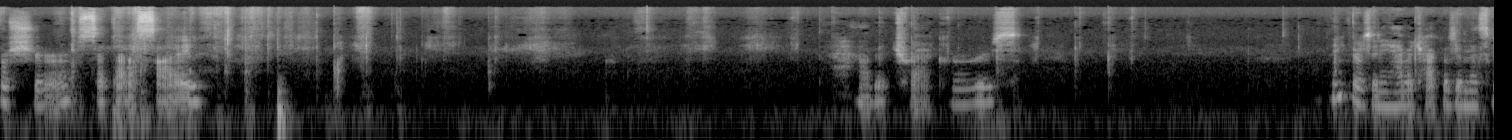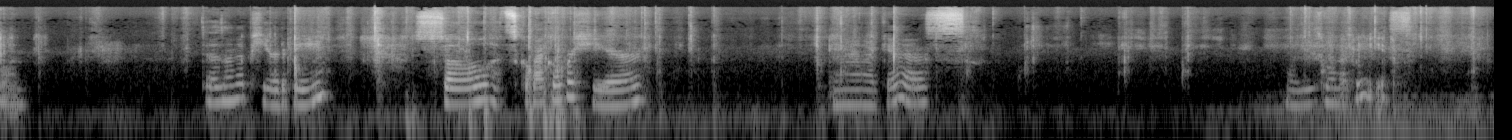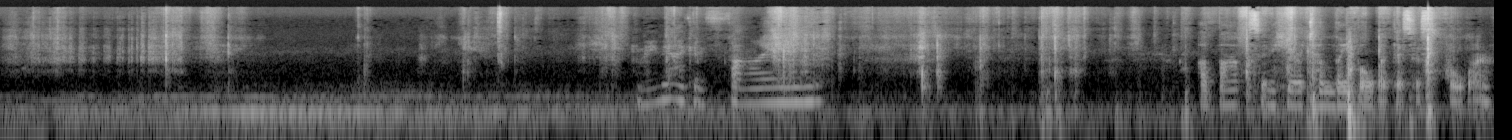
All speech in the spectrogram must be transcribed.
for sure. Set that aside. Habit trackers. I think there's any habit trackers in this one. Doesn't appear to be. So let's go back over here. And I guess we'll use one of these. Maybe I can find a box in here to label what this is for.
